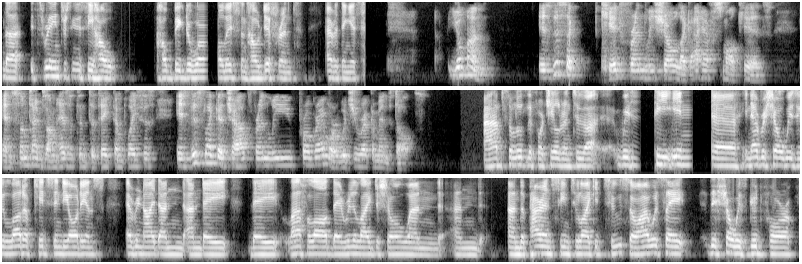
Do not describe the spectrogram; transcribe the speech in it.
that it's really interesting to see how how big the world is and how different everything is. Johan, is this a kid friendly show? Like, I have small kids, and sometimes I'm hesitant to take them places. Is this like a child friendly program, or would you recommend adults? Absolutely for children too. Uh, we see in uh, in every show we see a lot of kids in the audience every night, and and they they laugh a lot. They really like the show, and and and the parents seem to like it too. So I would say this show is good for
